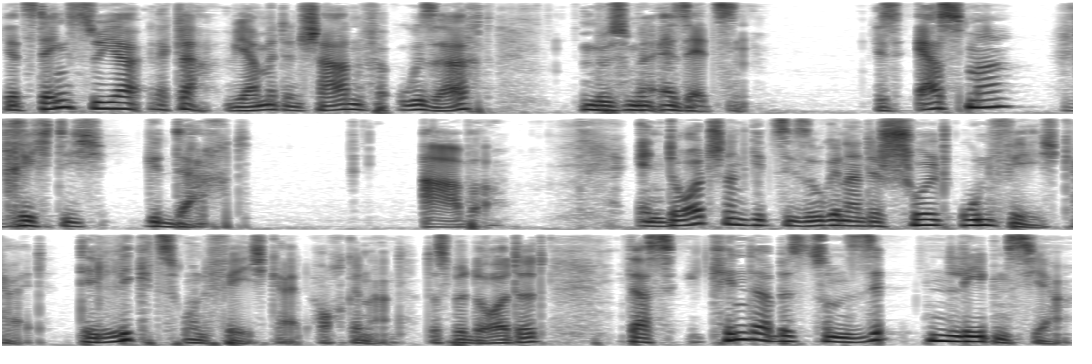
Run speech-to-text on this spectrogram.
Jetzt denkst du ja, na klar, wir haben mit den Schaden verursacht, müssen wir ersetzen. Ist erstmal richtig gedacht. Aber in Deutschland gibt es die sogenannte Schuldunfähigkeit, Deliktsunfähigkeit auch genannt. Das bedeutet, dass Kinder bis zum siebten Lebensjahr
